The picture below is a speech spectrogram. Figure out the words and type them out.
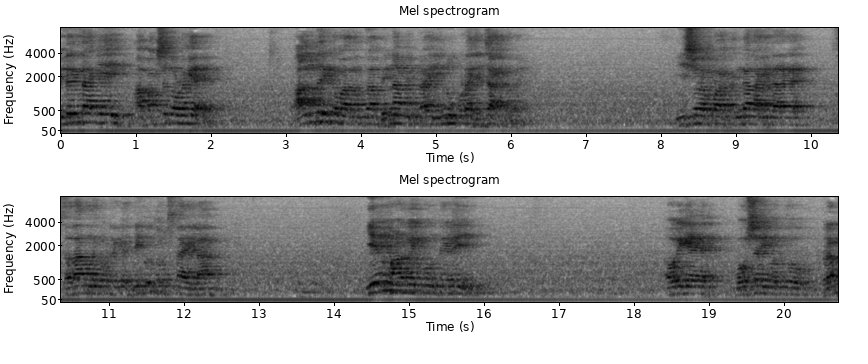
ಇದರಿಂದಾಗಿ ಆ ಪಕ್ಷದೊಳಗೆ ಆಂತರಿಕವಾದಂತಹ ಭಿನ್ನಾಭಿಪ್ರಾಯ ಇನ್ನೂ ಕೂಡ ಹೆಚ್ಚಾಗ್ತದೆ. ಈಶ್ವರಪ್ಪ ಕಂಗಾಲಾಗಿದ್ದಾರೆ, ಸದಾನಂದ ಏನು ಮಾಡಬೇಕು ಅಂತ ಹೇಳಿ ಅವರಿಗೆ ಬಹುಶಃ ಇವತ್ತು ಭ್ರಮ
